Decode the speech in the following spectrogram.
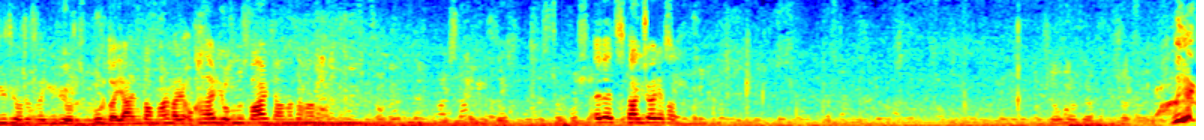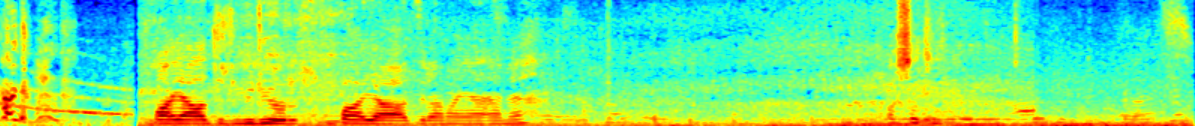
Yürüyoruz ve yürüyoruz burada. Yani damar var ya, o kadar yolumuz var ki anlatamam. Evet bence öyle yapalım. Bayağıdır yürüyoruz. Bayağıdır ama yani. O şekil. Evet.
